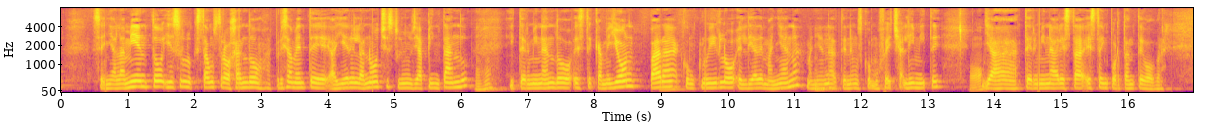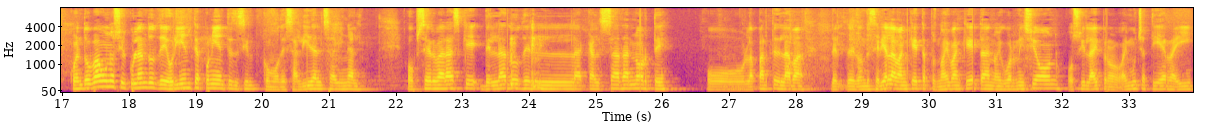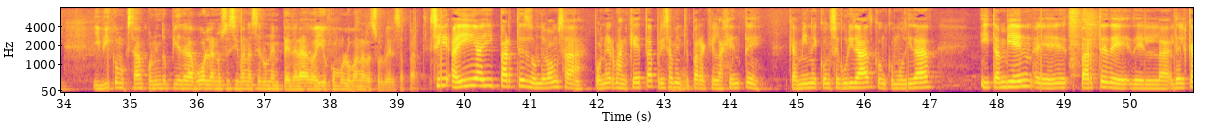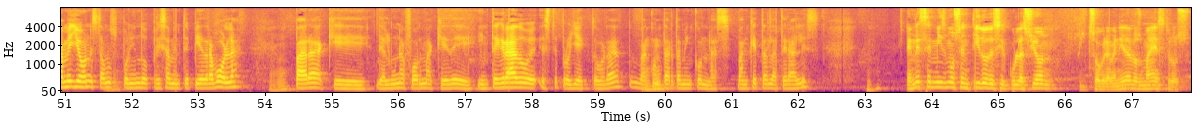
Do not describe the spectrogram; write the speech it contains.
señalamiento, y eso es lo que estamos trabajando precisamente ayer en la noche, estuvimos ya pintando uh -huh. y terminando este camellón para uh -huh. concluirlo el día de mañana. Mañana uh -huh. tenemos como fecha límite oh. ya terminar esta, esta importante obra. Cuando va uno circulando de oriente a poniente, es decir, como de salida al Sabinal, observarás que del lado de la calzada norte o la parte de la de, de, donde sería la banqueta, pues no hay banqueta, no hay guarnición, o sí la hay, pero hay mucha tierra ahí. Y vi como que estaban poniendo piedra bola, no sé si van a hacer un empedrado ahí o cómo lo van a resolver esa parte. Sí, ahí hay partes donde vamos a poner banqueta, precisamente uh -huh. para que la gente camine con seguridad, con comodidad. Y también eh, parte de, de la, del camellón estamos uh -huh. poniendo precisamente piedra bola uh -huh. para que de alguna forma quede integrado este proyecto, ¿verdad? Va a uh -huh. contar también con las banquetas laterales. En ese mismo sentido de circulación sobre Avenida de los Maestros,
